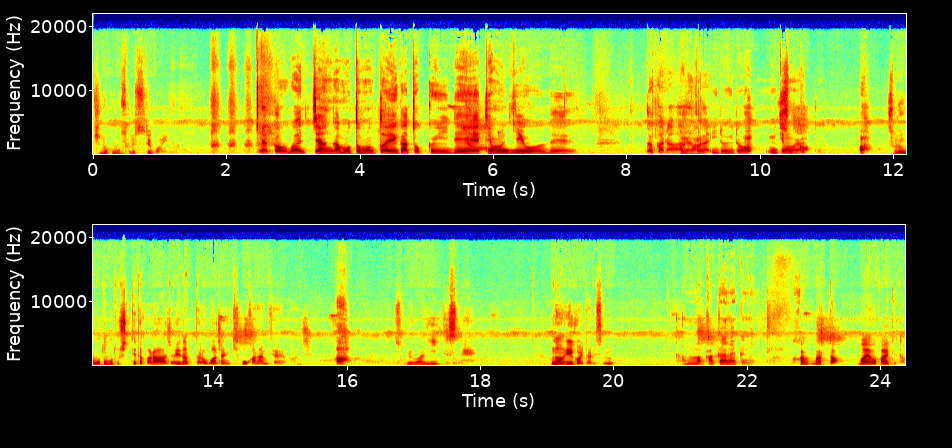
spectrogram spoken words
うちの子もそれすればいいな。なんかおばあちゃんがもともと絵が得意で手も器用でだからはいはい。なんかいろいろ見てもらって、あそれをもともと知ってたからじゃあ絵だったらおばあちゃんに聞こうかなみたいな感じ。あそれはいいですね。普段絵描いたりする？あんま描かなくなって。描かなくなった？前は描いてた。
